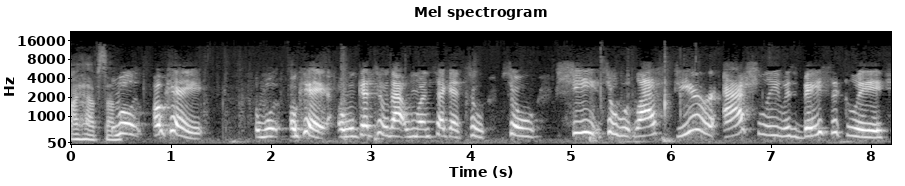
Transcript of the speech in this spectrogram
I have some. Well, okay. Well, okay, we'll get to that in one second. So, so she, so last year, Ashley was basically,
